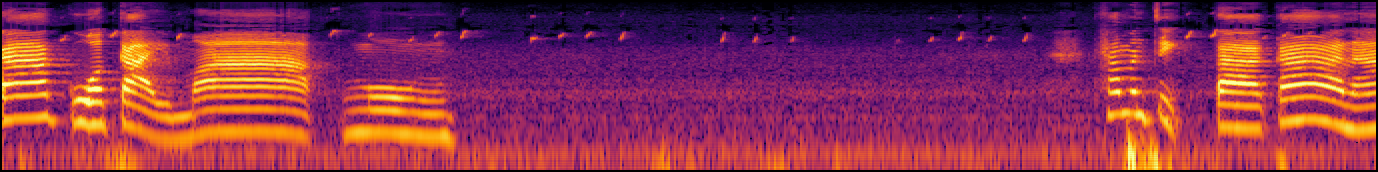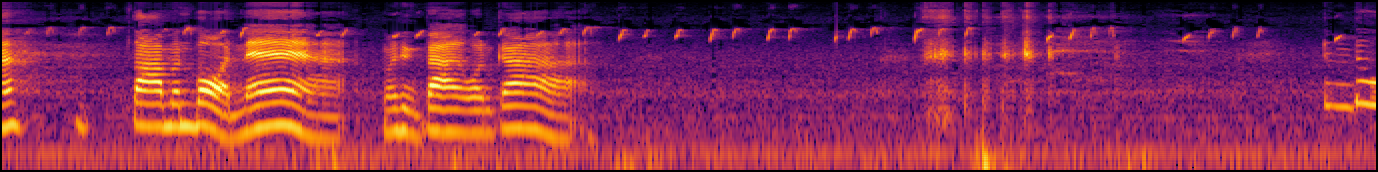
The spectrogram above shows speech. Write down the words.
กล้ากลัวไก่มาก งง ถ้ามันจิกตากล้านะ ตามันบอดแน่มาถึงตาวันกล้า ดู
